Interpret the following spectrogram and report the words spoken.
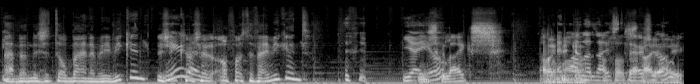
nou, dan is het al bijna weer weekend. Dus ik zou zeggen, alvast een fijn weekend. Jij Iets ook? gelijks. En Allemaal alle alvast. luisteraars ook.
